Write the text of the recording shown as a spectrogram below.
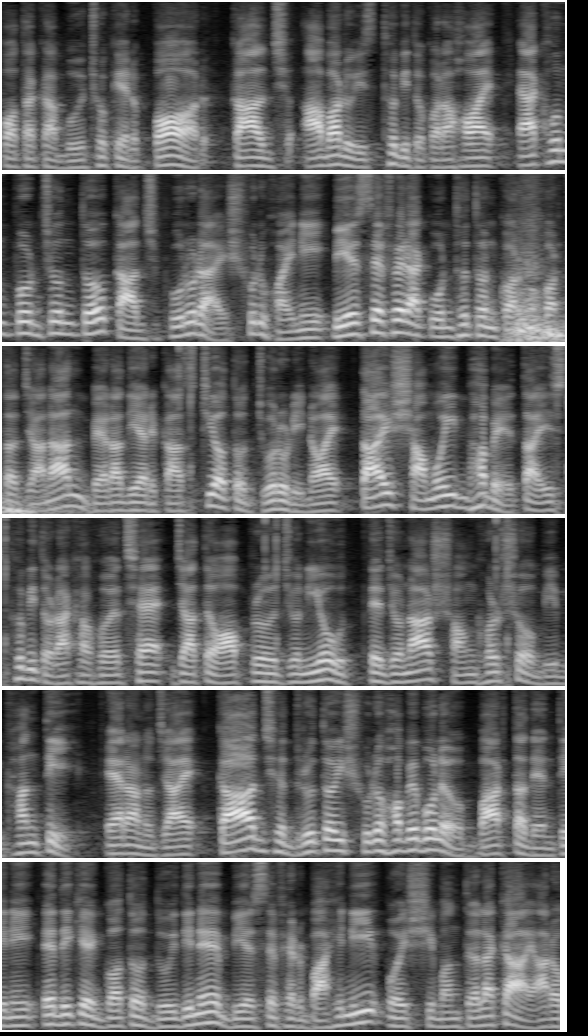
পতাকা বৈঠকের পর কাজ আবারও স্থগিত করা হয়। এখন পর্যন্ত কাজ পুনরায় শুরু হয়নি। বিএসএফ এর এক ঊর্ধ্বতন কর্মকর্তা জানান, বেড়া দেওয়ার কাজটি অত জরুরি নয়। তাই সাময়িকভাবে তা স্থগিত রাখা হয়েছে যাতে অপ্রয়োজনীয় উত্তেজনা সংঘর্ষ বিভ্রান্তি এড়ানো যায়। কাজ দ্রুতই শুরু হবে বলেও বার্তা দেন তিনি। এদিকে গত দুই দিনে বিএসএফ এর বাহিনী ওই সীমান্ত এলাকায় আরও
